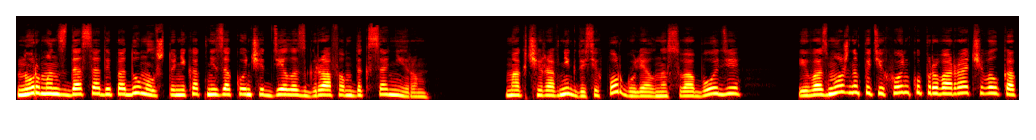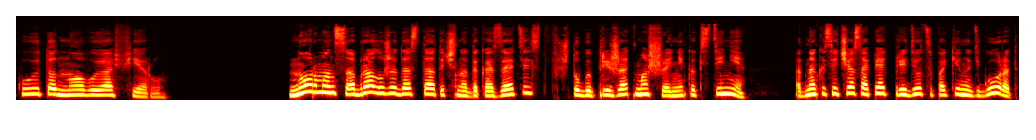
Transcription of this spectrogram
Норман с досадой подумал, что никак не закончит дело с графом Доксаниром. Маг-чаровник до сих пор гулял на свободе и, возможно, потихоньку проворачивал какую-то новую аферу. Норман собрал уже достаточно доказательств, чтобы прижать мошенника к стене — Однако сейчас опять придется покинуть город,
